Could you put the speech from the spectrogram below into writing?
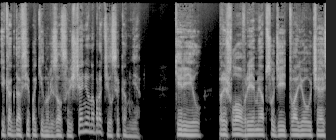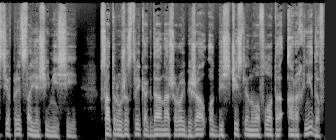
и когда все покинули зал совещания, он обратился ко мне. «Кирилл, пришло время обсудить твое участие в предстоящей миссии. В Сотрудничестве, когда наш Рой бежал от бесчисленного флота арахнидов,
